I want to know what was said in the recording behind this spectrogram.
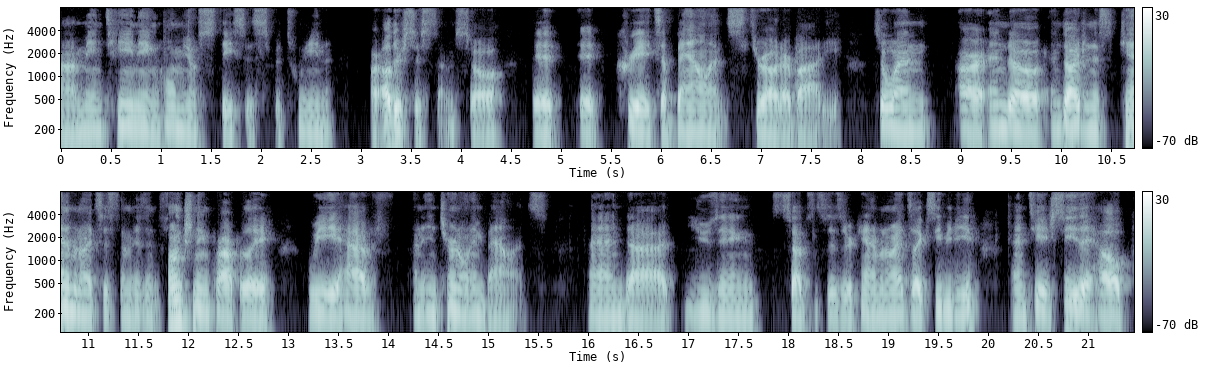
uh, maintaining homeostasis between our other systems. So it it creates a balance throughout our body. So when our endo endogenous cannabinoid system isn't functioning properly, we have an internal imbalance. And uh, using substances or cannabinoids like CBD and THC, they help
